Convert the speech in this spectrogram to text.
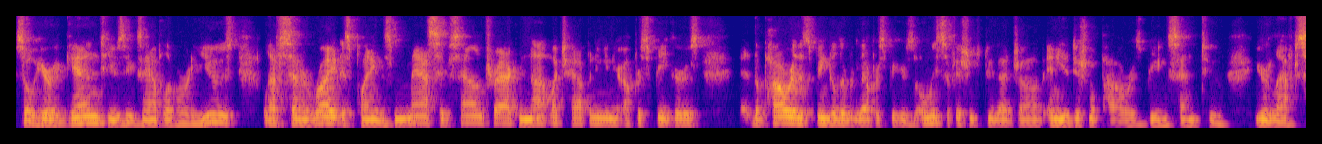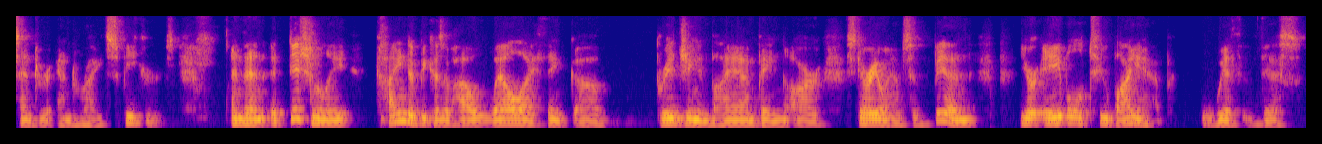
So here again, to use the example I've already used, left, center, right is playing this massive soundtrack, not much happening in your upper speakers. The power that's being delivered to the upper speakers is only sufficient to do that job. Any additional power is being sent to your left, center, and right speakers. And then additionally, kind of because of how well I think uh, bridging and biamping our stereo amps have been, you're able to biamp with this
